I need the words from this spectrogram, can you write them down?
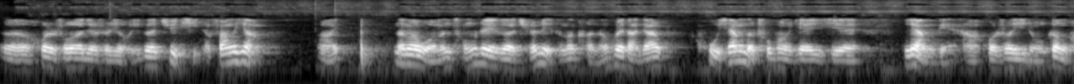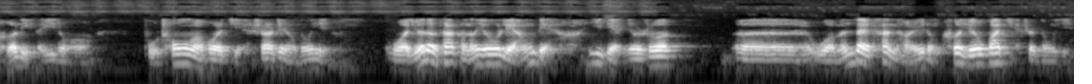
呃，或者说就是有一个具体的方向啊。那么我们从这个群里头呢，可能会大家互相的触碰一些一些亮点啊，或者说一种更合理的一种补充啊，或者解释啊这种东西。我觉得它可能有两点啊，一点就是说，呃，我们在探讨一种科学无法解释的东西；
